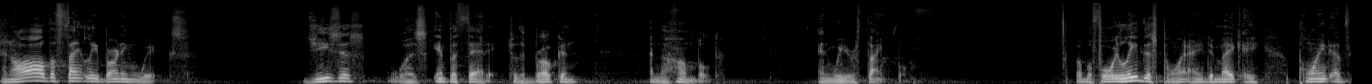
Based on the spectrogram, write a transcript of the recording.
and all the faintly burning wicks. Jesus was empathetic to the broken and the humbled, and we are thankful. But before we leave this point, I need to make a point of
